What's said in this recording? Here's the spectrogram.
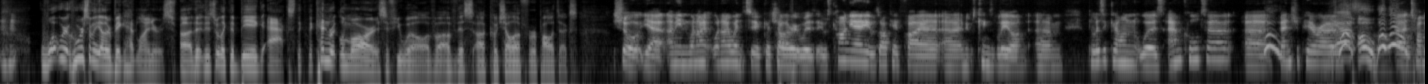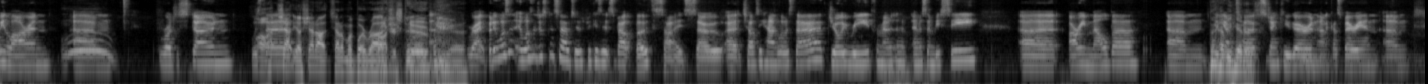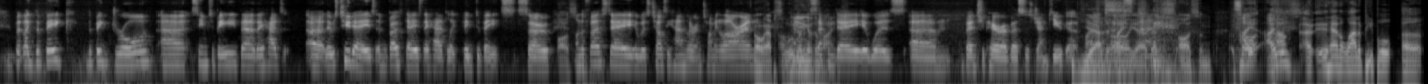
What were who are some of the other big headliners? Uh, the, there's sort of like the big acts, the, the Kendrick Lamars, if you will, of uh, of this uh, Coachella for politics. Sure, yeah. I mean, when I when I went to Coachella, it was it was Kanye, it was Arcade Fire, uh, and it was Kings of Leon. Um, Politicon was Ann Coulter, uh, Ben Shapiro, Oh, uh, Tomi Lahren, um, Roger Stone was there. shout, yo, shout out, shout out my boy Raj. Roger Stone. yeah. Right, but it wasn't it wasn't just conservatives because it's about both sides. So uh, Chelsea Handler was there, Joy Reid from M- MSNBC, uh, Ari Melber, um, the, heavy Young hitters. Turks, Cenk Uygur, and Ana Kasparian. Um, but like the big the big draw uh, seemed to be there. They had uh, there was two days, and both days they had like big debates. So Awesome. on the first day, it was Chelsea Handler and Tomi Lahren. Oh, And absolutely. on the the second minds. day, it was um, Ben Shapiro versus Cenk Uygur. Yes. Oh yeah, that's awesome. So I, I how- was uh, it had a lot of people uh,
